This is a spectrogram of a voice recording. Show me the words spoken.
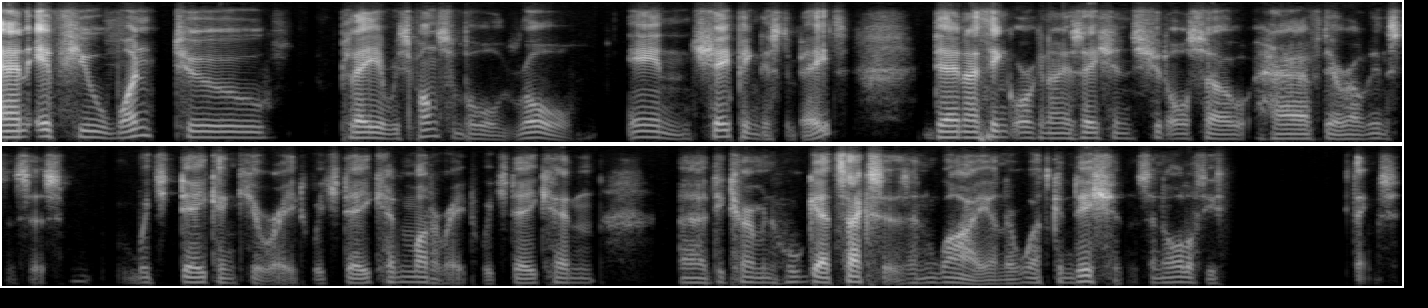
and if you want to play a responsible role in shaping this debate, then I think organizations should also have their own instances, which they can curate, which they can moderate, which they can uh, determine who gets access and why, under what conditions, and all of these things.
